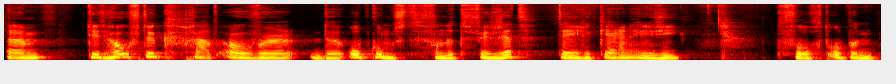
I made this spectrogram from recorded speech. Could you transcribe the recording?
Um, dit hoofdstuk gaat over de opkomst van het verzet tegen kernenergie. Het volgt op, een,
